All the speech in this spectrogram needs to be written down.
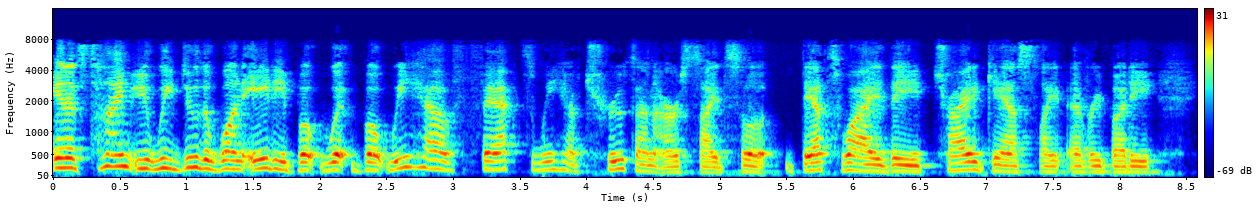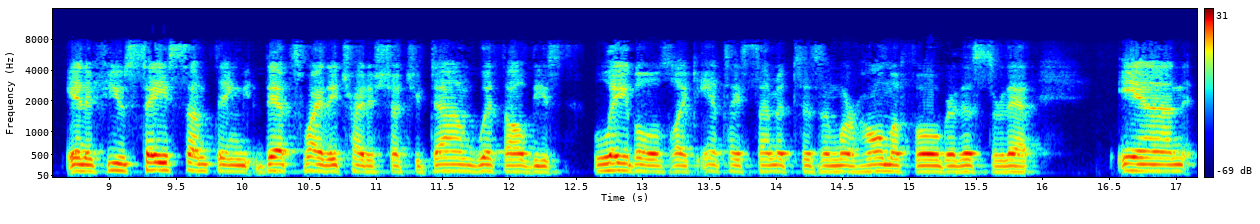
and it's time we do the 180, but we, but we have facts we have truth on our side, so that's why they try to gaslight everybody. And if you say something, that's why they try to shut you down with all these labels like anti-Semitism or homophobe or this or that. And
